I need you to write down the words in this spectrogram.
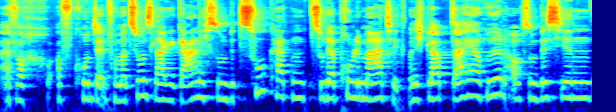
einfach aufgrund der Informationslage gar nicht so einen Bezug hatten zu der Problematik. Und ich glaube, daher rühren auch so ein bisschen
